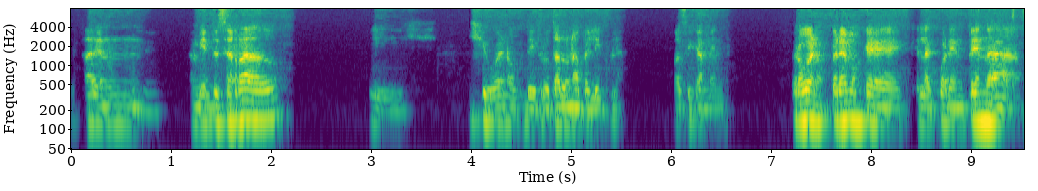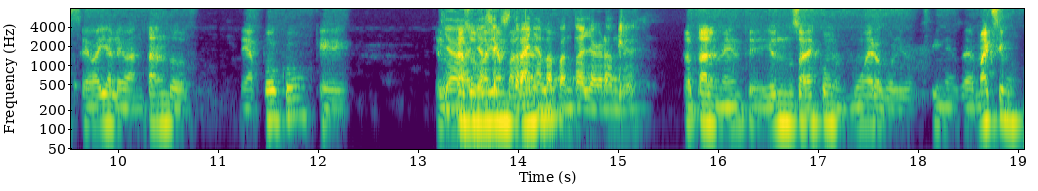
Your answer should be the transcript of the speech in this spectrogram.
estar en un ambiente cerrado y, y, bueno, disfrutar de una película, básicamente. Pero bueno, esperemos que, que la cuarentena se vaya levantando de a poco, que, que los casos vayan se extraña la pantalla grande. Totalmente, yo no sabes cómo muero por ir al cine, o sea, máximo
